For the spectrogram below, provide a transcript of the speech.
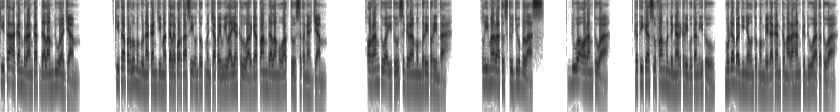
Kita akan berangkat dalam dua jam. Kita perlu menggunakan jimat teleportasi untuk mencapai wilayah keluarga Pang dalam waktu setengah jam. Orang tua itu segera memberi perintah. 517. Dua orang tua. Ketika Su Fang mendengar keributan itu, mudah baginya untuk membedakan kemarahan kedua tetua.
